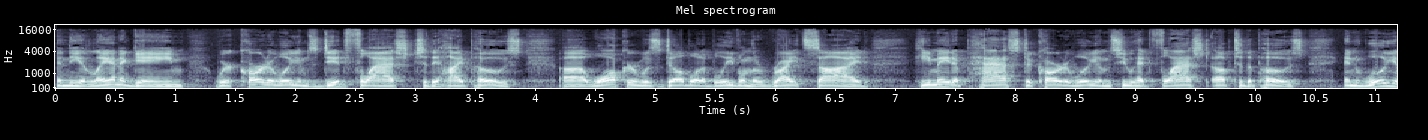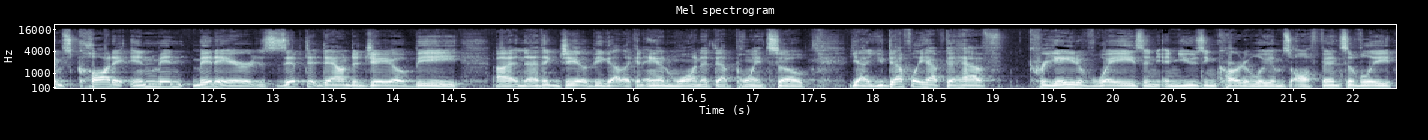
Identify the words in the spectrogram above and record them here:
in the Atlanta game where Carter Williams did flash to the high post. Uh, Walker was doubled, I believe, on the right side. He made a pass to Carter Williams, who had flashed up to the post, and Williams caught it in mid- midair, zipped it down to Job, uh, and I think Job got like an and one at that point. So yeah, you definitely have to have creative ways in, in using Carter Williams offensively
